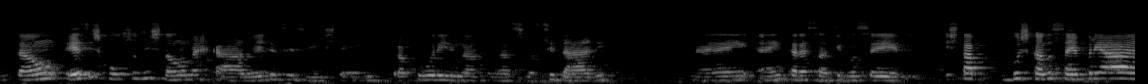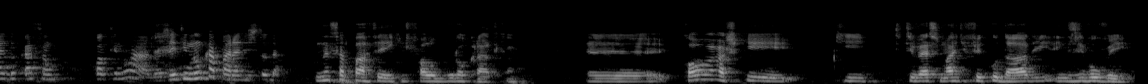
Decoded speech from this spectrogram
Então, esses cursos estão no mercado, eles existem. Procure na, na sua cidade. Né? É interessante você estar buscando sempre a educação continuada. A gente nunca para de estudar. Nessa parte aí que tu falou burocrática, é, qual acho que, que tivesse mais dificuldade em desenvolver?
